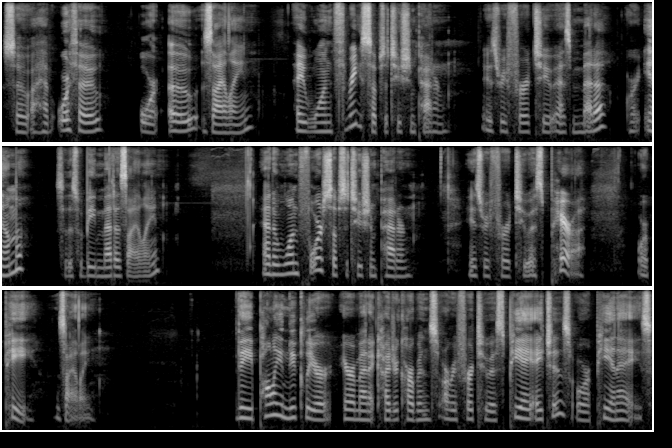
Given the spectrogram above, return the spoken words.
So I have ortho or O-xylene. A 1-3 substitution pattern is referred to as meta or M, so this would be metaxylene. And a 1-4 substitution pattern is referred to as para or P-xylene. The polynuclear aromatic hydrocarbons are referred to as PAHs or PNAs.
